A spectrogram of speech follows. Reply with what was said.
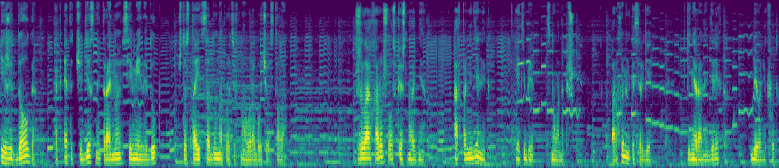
и жить долго, как этот чудесный тройной семейный дуб, что стоит в саду напротив моего рабочего стола. Желаю хорошего, успешного дня. А в понедельник я тебе снова напишу. Пархоменко Сергей, генеральный директор Бионик Фуд.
